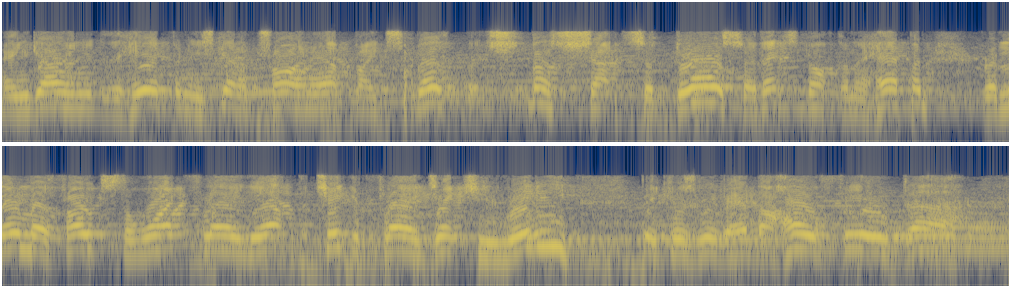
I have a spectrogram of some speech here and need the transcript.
and going into the hip and he's going to try and outbrake Smith, but Smith shuts the door, so that's not going to happen. Remember, folks, the white flag out, the checkered flag's actually ready because we've had the whole field uh,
